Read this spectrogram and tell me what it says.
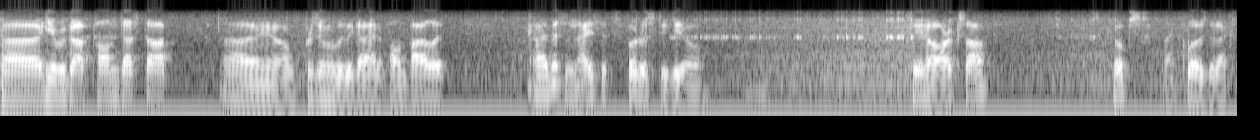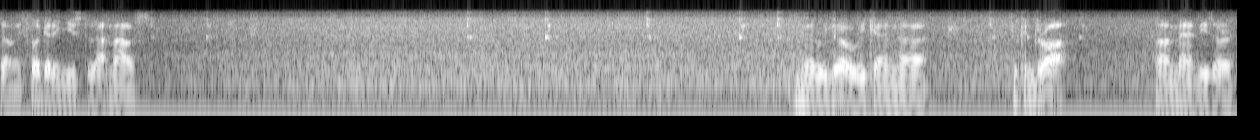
Uh, here we got Palm Desktop. Uh, you know, presumably the guy had a Palm Pilot. Uh, this is nice. It's Photo Studio. So you know, ArcSoft. Oops, I closed it accidentally. Still getting used to that mouse. there we go. We can uh, we can draw. Oh man, these are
